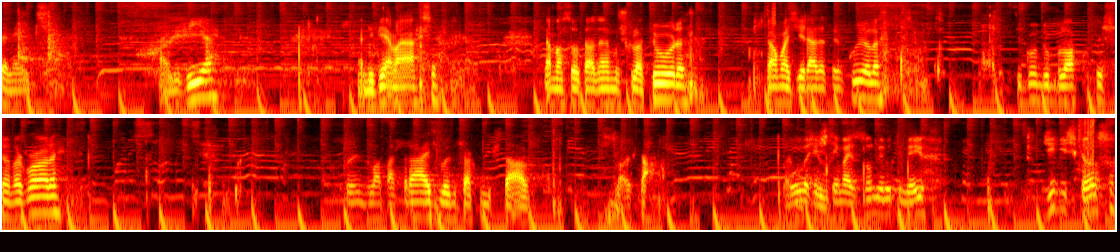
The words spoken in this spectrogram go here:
Excelente. Alivia. Alivia a marcha. Dá uma soltada na musculatura. Dá uma girada tranquila. Segundo bloco fechando agora. Estou indo lá para trás, vou deixar com o Gustavo. Gustavo. Boa, a gente tem mais um minuto e meio de descanso.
